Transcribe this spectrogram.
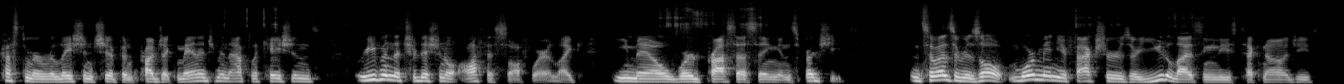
customer relationship and project management applications, or even the traditional office software like email, word processing, and spreadsheets. And so as a result, more manufacturers are utilizing these technologies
